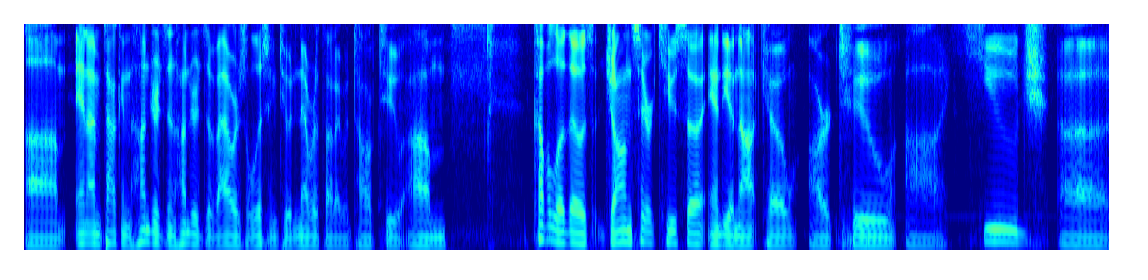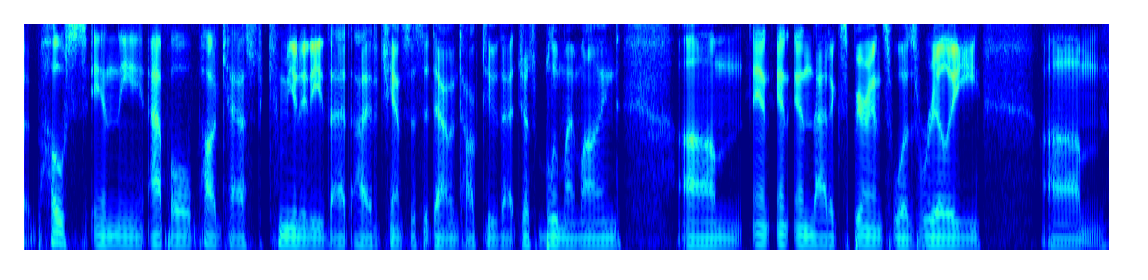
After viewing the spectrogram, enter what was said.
Um, and I'm talking hundreds and hundreds of hours of listening to and never thought I would talk to. Um, couple of those, John Siracusa, Andy Ihnatko, are two uh, huge uh, hosts in the Apple podcast community that I had a chance to sit down and talk to that just blew my mind. Um, and, and, and that experience was really um,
